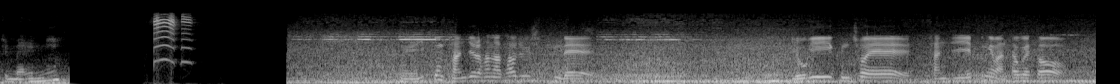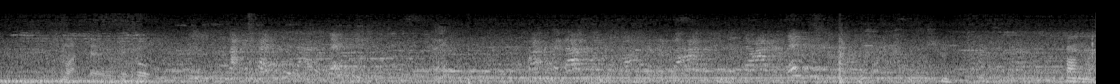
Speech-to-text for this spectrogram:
Want to marry me? 네, 이쁜 반지를 하나 사주고 싶은데 여기 근처에 반지 예쁜 게 많다고 해서 좀 왔어요. 그래서 How much?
